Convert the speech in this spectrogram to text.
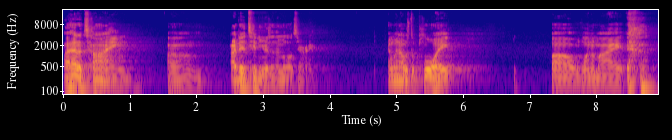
I had a time, um, I did 10 years in the military. And when I was deployed, uh, one of my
